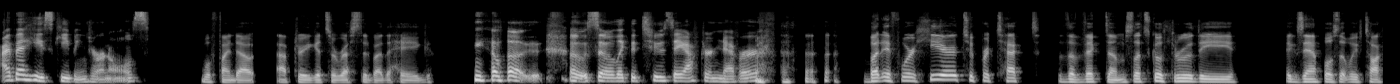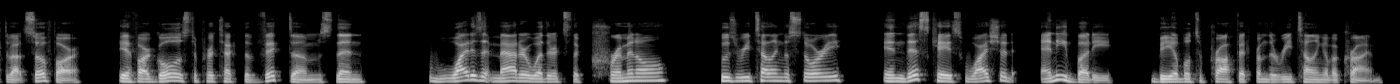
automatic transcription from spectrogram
I bet he's keeping journals. We'll find out after he gets arrested by the Hague. oh, so like the Tuesday after never. but if we're here to protect the victims, let's go through the examples that we've talked about so far. If our goal is to protect the victims, then why does it matter whether it's the criminal who's retelling the story? In this case, why should anybody be able to profit from the retelling of a crime?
